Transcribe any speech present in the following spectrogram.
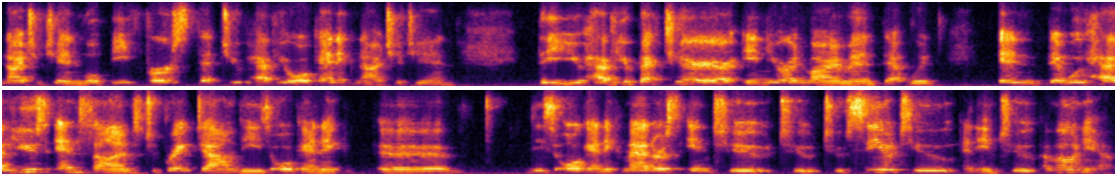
nitrogen will be first that you have your organic nitrogen the you have your bacteria in your environment that would in that will have use enzymes to break down these organic uh, these organic matters into to to CO2 and into ammonia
